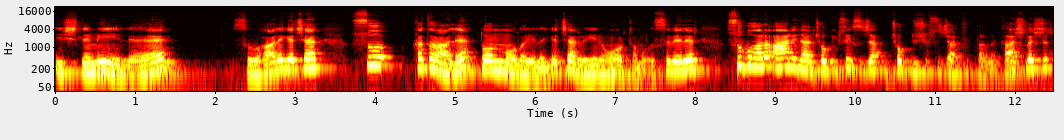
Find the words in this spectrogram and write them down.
işlemiyle sıvı hale geçer. Su katı hale donma olayıyla geçer ve yine ortama ısı verir. Su buharı aniden çok yüksek sıcak, çok düşük sıcaklıklarla karşılaşır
